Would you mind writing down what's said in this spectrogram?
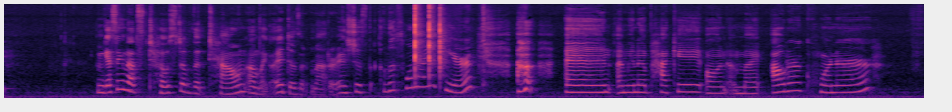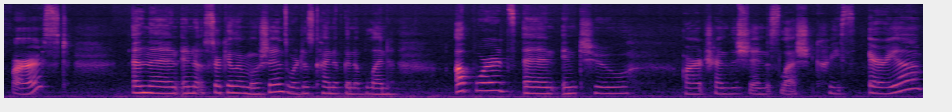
I'm guessing that's Toast of the Town. I'm like, it doesn't matter. It's just this one right here. and I'm to pack it on my outer corner first. And then in circular motions, we're just kind of going to blend upwards and into our transition slash crease area.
